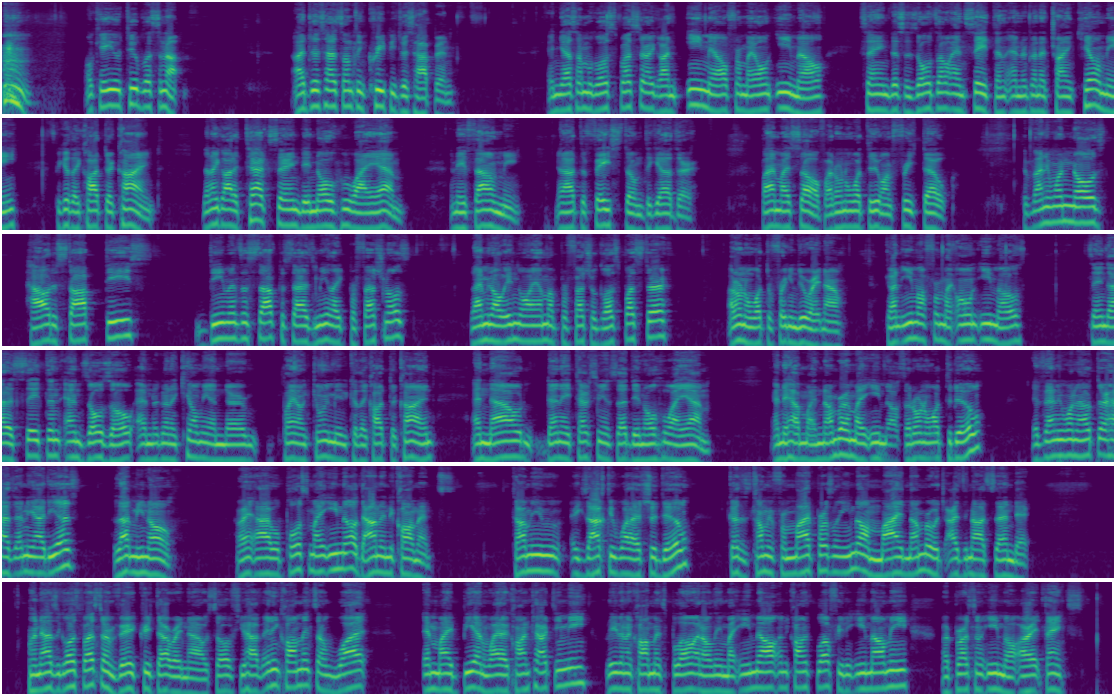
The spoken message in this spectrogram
okay, YouTube, listen up. I just had something creepy just happen. And yes, I'm a Ghostbuster. I got an email from my own email saying this is Zozo and Satan and they're gonna try and kill me because I caught their kind. Then I got a text saying they know who I am and they found me and I have to face them together by myself. I don't know what to do. I'm freaked out. If anyone knows how to stop these demons and stuff besides me, like professionals, let me know. Even though I am a professional Ghostbuster, I don't know what to freaking do right now. Got an email from my own email saying that it's Satan and Zozo, and they're gonna kill me, and they're planning on killing me because I caught their kind. And now, then they text me and said they know who I am. And they have my number and my email, so I don't know what to do. If anyone out there has any ideas, let me know. Alright, I will post my email down in the comments. Tell me exactly what I should do, because it's coming from my personal email and my number, which I did not send it. And as a Ghostbuster, I'm very creeped out right now. So if you have any comments on what it might be and why they're contacting me, leave in the comments below and I'll leave my email in the comments below for you to email me, my personal email. Alright, thanks.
